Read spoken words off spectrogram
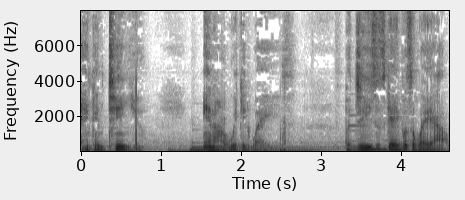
and continue in our wicked ways. But Jesus gave us a way out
